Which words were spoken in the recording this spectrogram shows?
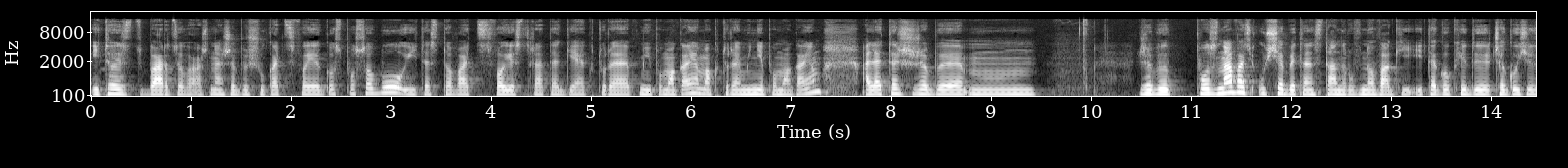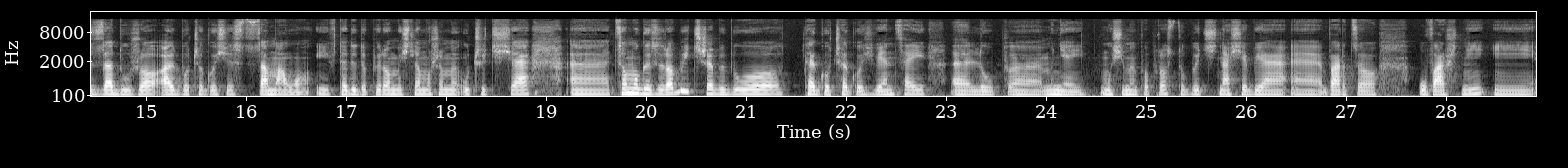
I to jest bardzo ważne, żeby szukać swojego sposobu i testować swoje strategie, które mi pomagają, a które mi nie pomagają, ale też żeby, mm, żeby poznawać u siebie ten stan równowagi i tego, kiedy czegoś jest za dużo albo czegoś jest za mało. I wtedy dopiero myślę, możemy uczyć się, e, co mogę zrobić, żeby było tego czegoś więcej e, lub e, mniej. Musimy po prostu być na siebie bardzo uważni i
